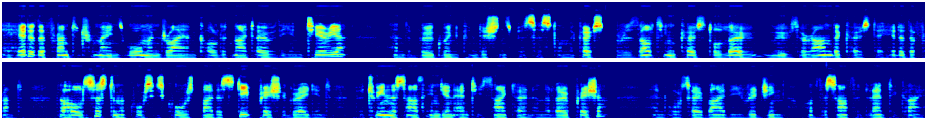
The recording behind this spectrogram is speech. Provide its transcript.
Ahead of the front it remains warm and dry and cold at night over the interior and the berg wind conditions persist on the coast. The resulting coastal low moves around the coast ahead of the front the whole system, of course, is caused by the steep pressure gradient between the South Indian anticyclone and the low pressure, and also by the ridging of the South Atlantic high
